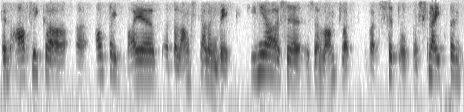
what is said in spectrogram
in Afrika uh, altyd baie uh, belangstelling wek. Kenia is 'n is 'n land wat wat sit op 'n snypunt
